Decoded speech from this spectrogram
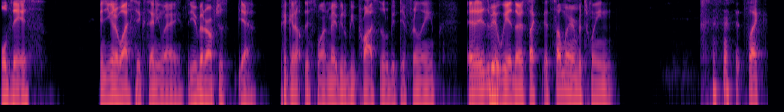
or this, and you're gonna buy six anyway, you're better off just yeah picking up this one. Maybe it'll be priced a little bit differently. It is a bit weird though. It's like it's somewhere in between. it's like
